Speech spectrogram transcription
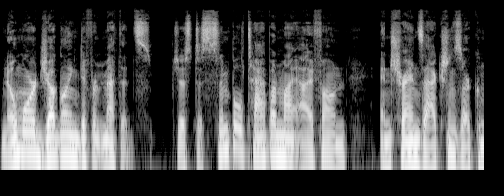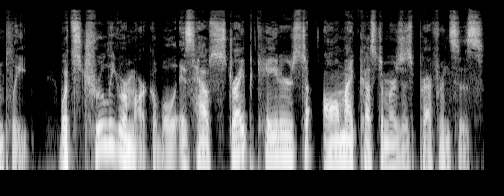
No more juggling different methods. Just a simple tap on my iPhone, and transactions are complete. What's truly remarkable is how Stripe caters to all my customers' preferences.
